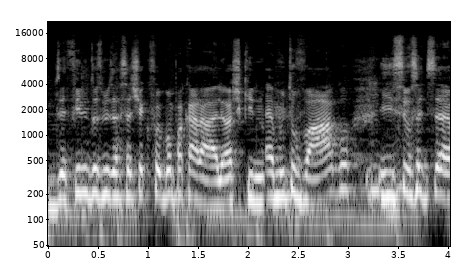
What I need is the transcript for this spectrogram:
define 2017 é que foi bom pra caralho. Eu acho que é muito vago. E se você disser,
